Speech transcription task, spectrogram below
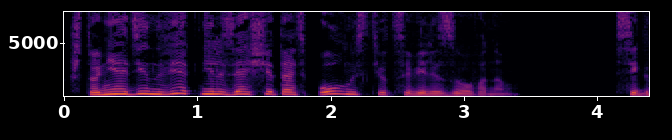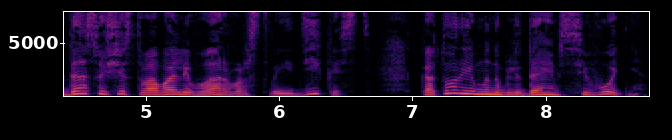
что ни один век нельзя считать полностью цивилизованным всегда существовали варварство и дикость, которые мы наблюдаем сегодня.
